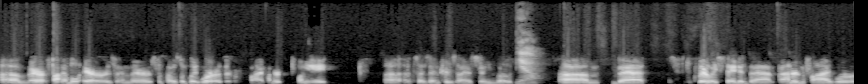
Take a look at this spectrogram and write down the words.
uh, verifiable errors, and there supposedly were, there were 528 uh, it says entries, I assume votes. Yeah. Um, that clearly stated that 105 were,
